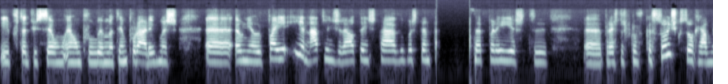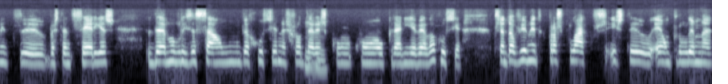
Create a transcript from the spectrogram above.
e, portanto, isso é um, é um problema temporário, mas uh, a União Europeia e a NATO em geral têm estado bastante para este uh, para estas provocações que são realmente bastante sérias da mobilização da Rússia nas fronteiras uhum. com, com a Ucrânia e a Bielorrússia. Portanto, obviamente que para os polacos este é um problema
